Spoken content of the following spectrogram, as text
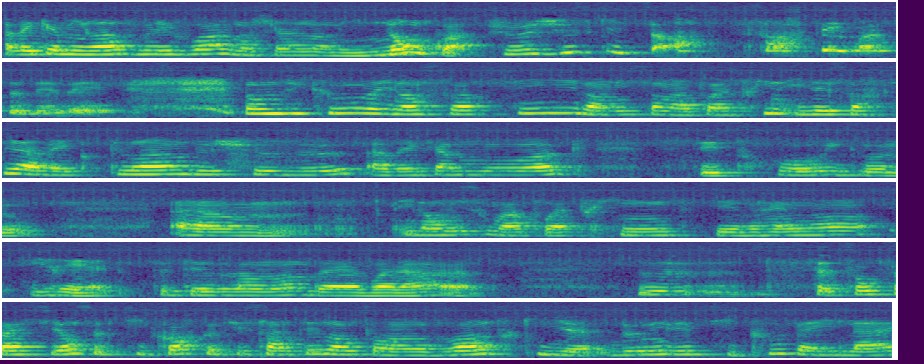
avec un miroir, vous voulez voir? Moi je suis là, non mais non quoi, je veux juste qu'il sorte, sortez-moi ce bébé. Donc du coup, il en sorti, il l'a mis sur ma poitrine, il est sorti avec plein de cheveux, avec un mohawk, c'était trop rigolo. Euh, il l'a mis sous ma poitrine, c'était vraiment irréel. C'était vraiment, ben voilà, euh, cette sensation, ce petit corps que tu sentais dans ton ventre qui euh, donnait des petits coups, ben il a,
